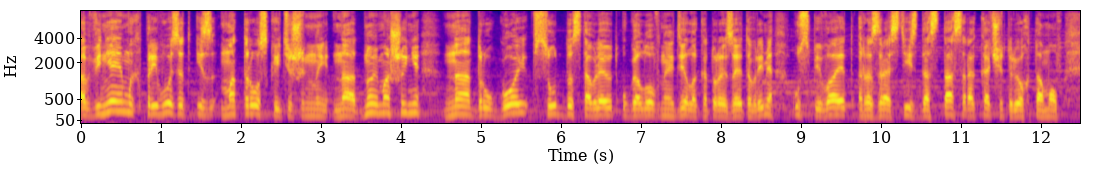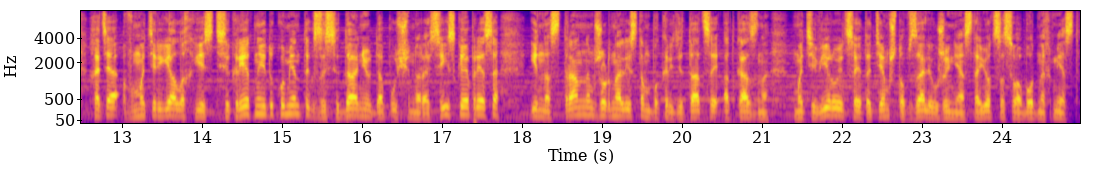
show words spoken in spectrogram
Обвиняемых привозят из матросской тишины на одной машине, на другой в суд доставляют уголовное дело, которое за это время успевает разрастись до 144 томов. Хотя в материалах есть секретные документы, к заседанию допущена российская пресса, иностранным журналистам в аккредитации отказано. Мотивируется это тем, что в зале уже не остается свободных мест.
